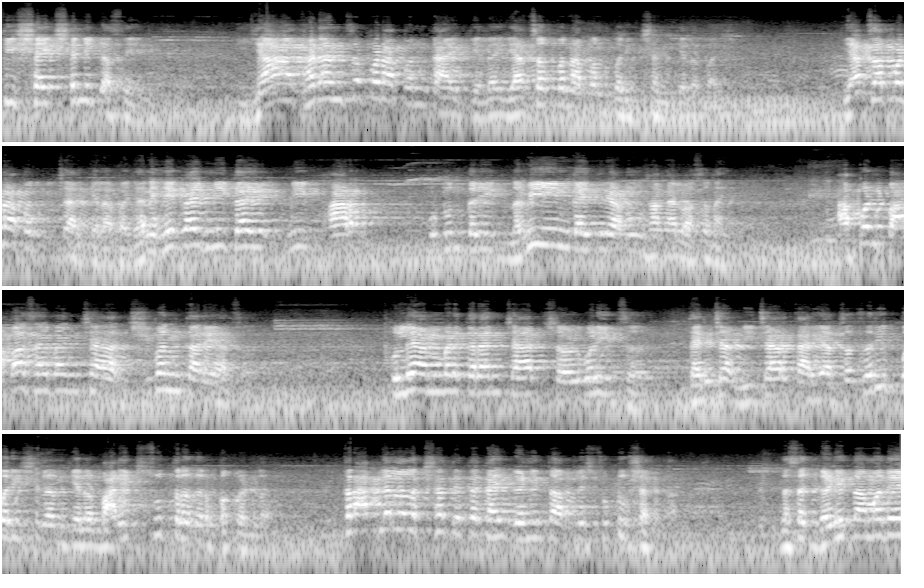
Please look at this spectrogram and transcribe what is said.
ती शैक्षणिक असेल या आघाड्यांचं पण आपण काय केलं याचं पण आपण परीक्षण केलं पाहिजे. याचा पण आपण विचार केला पाहिजे. आणि हे काही मी काही मी फार कुठून तरी नवीन काहीतरी आणून सांगायला असं नाही. आपण बाबासाहेबांच्या जीवन कार्याचं फुले आंबेडकरांच्या चळवळीचं त्यांच्या विचार कार्याचं जरी परिशीलन केलं बारीक सूत्र जर पकडलं तर आपल्याला लक्षात येतं काही गणित आपले सुटू शकतात. जसं गणितामध्ये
